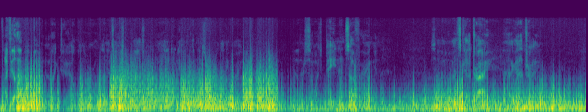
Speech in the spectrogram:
But I feel happy about it. I like to help in the world, and it's awesome possible. Don't this world anyway. There's so much pain and suffering.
